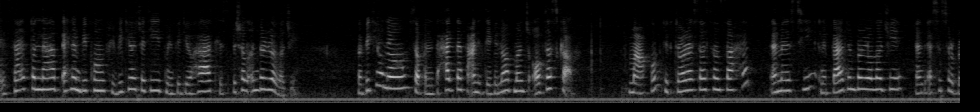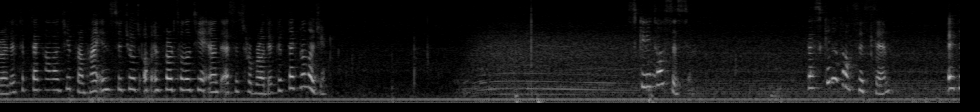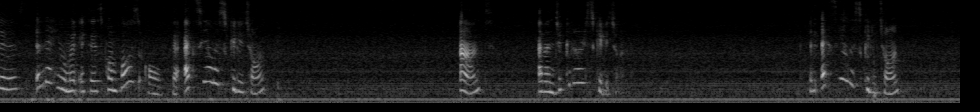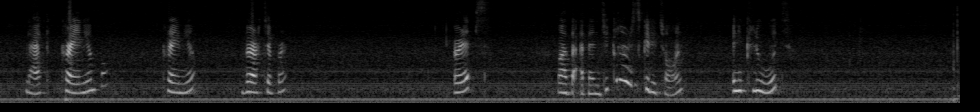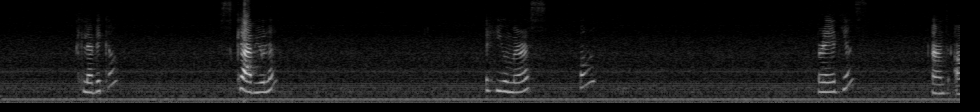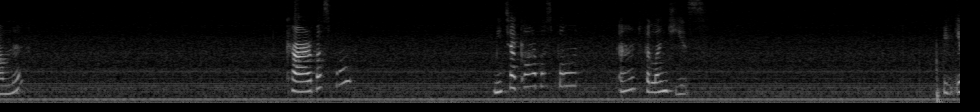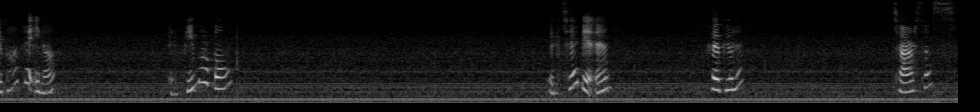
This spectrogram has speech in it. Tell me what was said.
أعزائي الطلاب أهلا بكم في فيديو جديد من فيديوهات السبيشال امبريولوجي وفيديو اليوم سوف نتحدث عن Development of the Skull معكم دكتورة سلسل صاحب MSc in Applied Embryology and Assist Reproductive Technology from High Institute of Infertility and Assist Reproductive Technology Skeletal System The skeletal system it is in the human it is composed of the axial skeleton and appendicular skeleton. الأكسيال skeleton like cranium bone, cranium, vertebra, ribs, while the appendicular skeleton includes clavicle, scapula, humerus bone, radius and ulnar, carpus bone, metacarpus bone, and phalanges. بالإضافة إلى and femur bone. Tibia and fibula, tarsus,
